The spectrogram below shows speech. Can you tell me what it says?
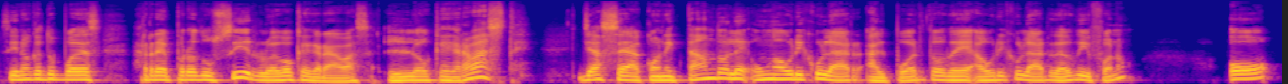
sino que tú puedes reproducir luego que grabas lo que grabaste ya sea conectándole un auricular al puerto de auricular de audífono o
